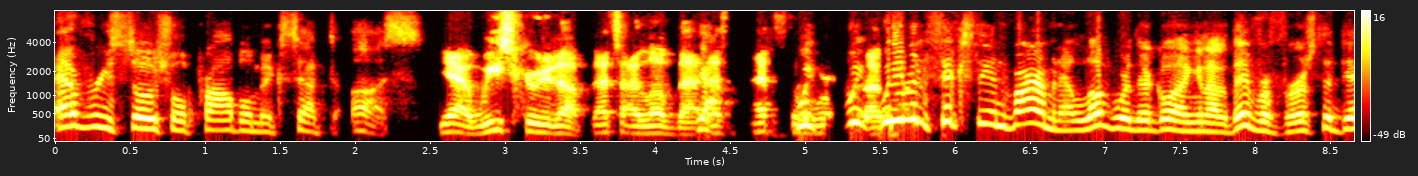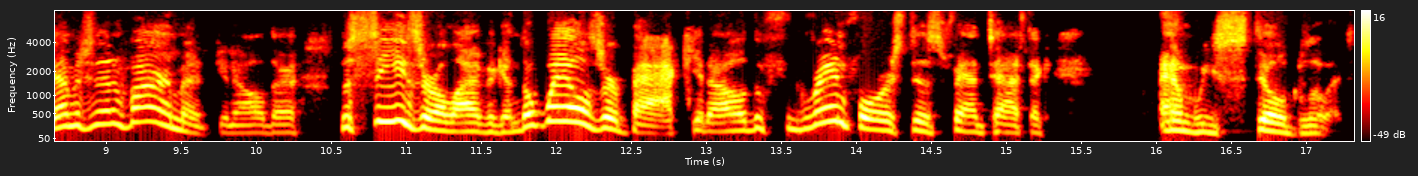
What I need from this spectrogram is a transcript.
every social problem except us. Yeah, we screwed it up. That's I love that. Yeah. That's, that's the we, we, we, even fixed the environment. I love where they're going. You know, they've reversed the damage to the environment. You know, the the seas are alive again. The whales are back. You know, the rainforest is fantastic and we still blew it.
